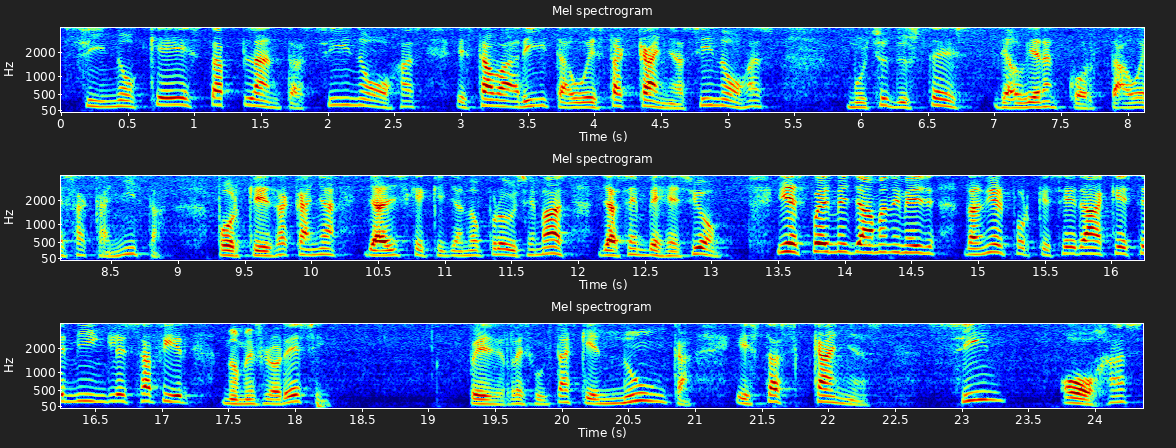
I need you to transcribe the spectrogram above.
sino que esta planta sin hojas, esta varita o esta caña sin hojas, muchos de ustedes ya hubieran cortado esa cañita, porque esa caña ya dice que, ya no produce más, ya se envejeció. Y después me llaman y me dicen, Daniel, ¿por qué será que este Mingles Zafir no me florece? Pues resulta que nunca estas cañas sin hojas,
